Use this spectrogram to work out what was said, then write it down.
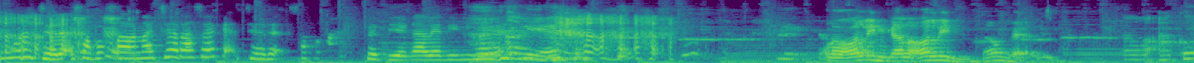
Umur jarak satu tahun aja rasanya kayak jarak satu abad ya kalian ini ya. Oh ya. kalau Olin kalau Olin tahu nggak Olin? Kalau aku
